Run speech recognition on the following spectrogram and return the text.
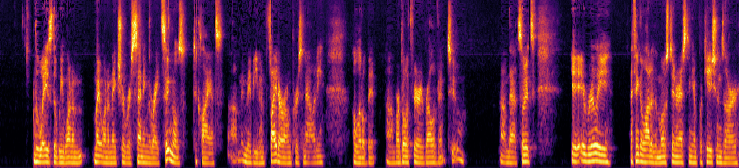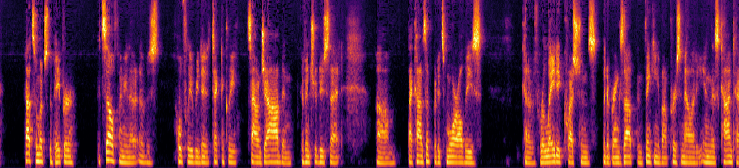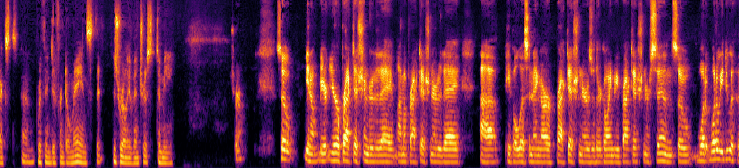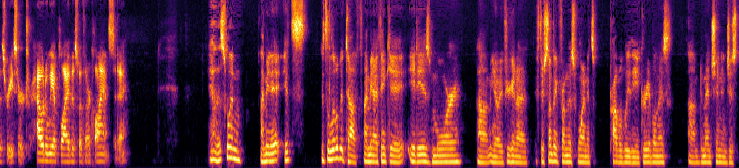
the ways that we want to might want to make sure we're sending the right signals to clients um, and maybe even fight our own personality a little bit um, are both very relevant to um, that. So it's it, it, really i think a lot of the most interesting implications are not so much the paper itself i mean it was hopefully we did a technically sound job and have introduced that um, that concept but it's more all these kind of related questions that it brings up and thinking about personality in this context and within different domains that is really of interest to me. Sure. So, you know, you're, you're a practitioner today. I'm a practitioner today. Uh, people listening are practitioners or they're going to be practitioners soon. So, what, what do we do with this research? How do we apply this with our clients today? Yeah, this one, I mean, it, it's, it's a little bit tough. I mean, I think it, it is more um, you know if you're gonna if there's something from this one it's probably the agreeableness um, dimension and just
